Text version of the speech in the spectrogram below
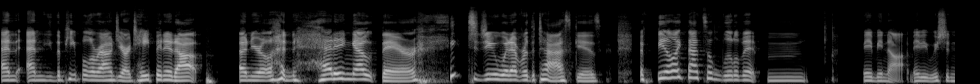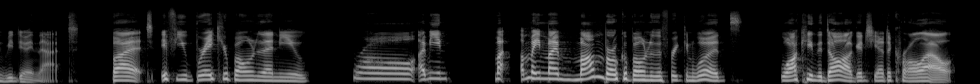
and and the people around you are taping it up and you're and heading out there to do whatever the task is. I feel like that's a little bit mm, maybe not. Maybe we shouldn't be doing that. But if you break your bone and then you crawl, I mean, my, I mean, my mom broke a bone in the freaking woods walking the dog, and she had to crawl out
